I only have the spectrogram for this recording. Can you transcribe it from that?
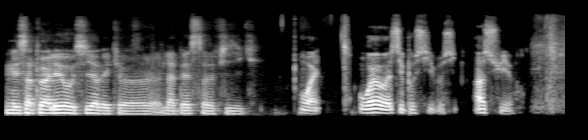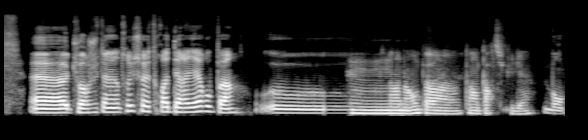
Mais ça peut aller aussi avec la baisse physique. Ouais, ouais, ouais, c'est possible aussi. À suivre. Euh, tu veux rajouter un truc sur les trois derrière ou pas mm, Non, non, pas, pas, en particulier. Bon,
